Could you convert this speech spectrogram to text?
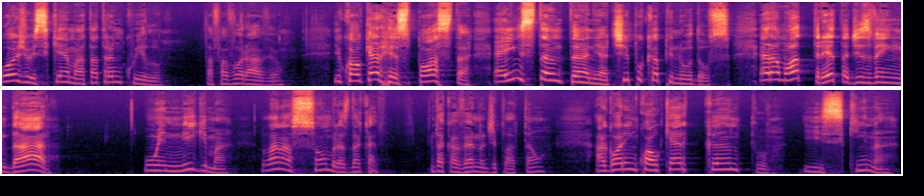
Hoje o esquema está tranquilo, está favorável. E qualquer resposta é instantânea, tipo Cup Noodles. Era a maior treta desvendar o enigma lá nas sombras da, da caverna de Platão, agora em qualquer canto e esquina,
